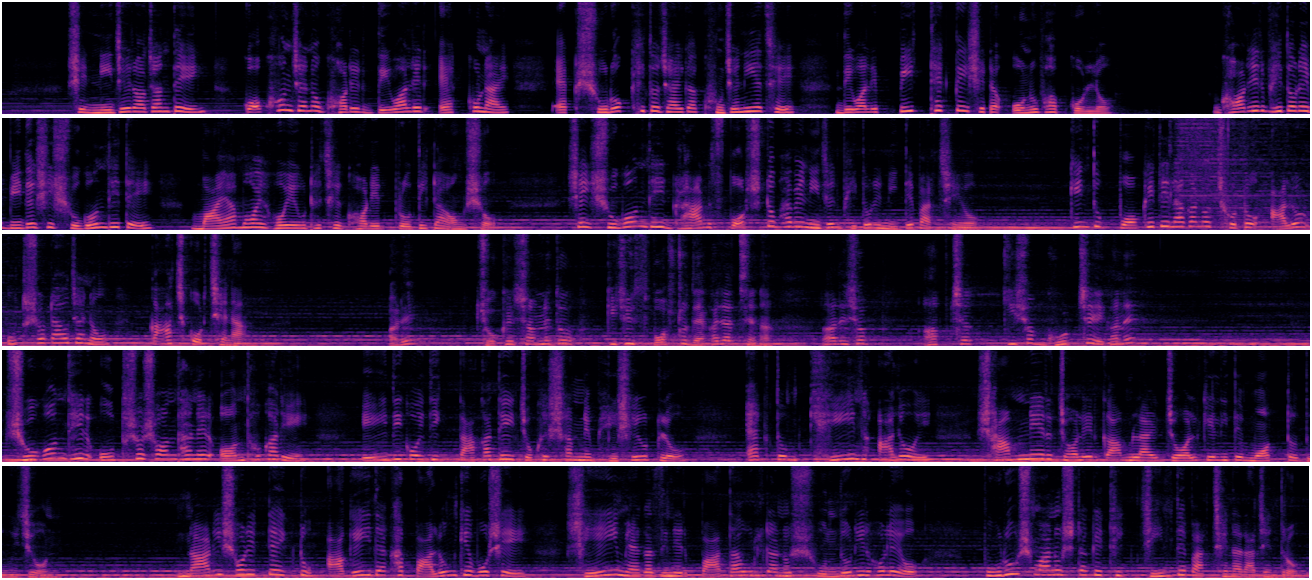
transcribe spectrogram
সে নিজের অজান্তেই কখন যেন ঘরের দেওয়ালের এক কোণায় এক সুরক্ষিত জায়গা খুঁজে নিয়েছে, দেওয়ালে পিঠ ঠেকতেই সেটা অনুভব করল। ঘরের ভিতরে বিদেশি সুগন্ধিতে মায়াময় হয়ে উঠেছে ঘরের প্রতিটা অংশ। সেই সুগন্ধি ঘ্রাণ স্পষ্টভাবে নিজের ভিতরে নিতে পারছে ও কিন্তু পকেটে লাগানো ছোট আলোর উৎসটাও যেন কাজ করছে না। আরে চোখের সামনে তো কিছুই স্পষ্ট দেখা যাচ্ছে না। আর এসব আবছা কি সব ঘটছে এখানে? সুগন্ধির উৎস সন্ধানের অন্ধকারে এই দিক ওই দিক তাকাতেই চোখের সামনে ভেসে উঠল একদম ক্ষীণ আলোয় সামনের জলের গামলায় জল কেলিতে মত্ত দুইজন। নারী শরীরটা একটু আগেই দেখা পালঙ্কে বসে সেই ম্যাগাজিনের পাতা উল্টানো সুন্দরীর হলেও পুরুষ মানুষটাকে ঠিক চিনতে পারছে না রাজেন্দ্র।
